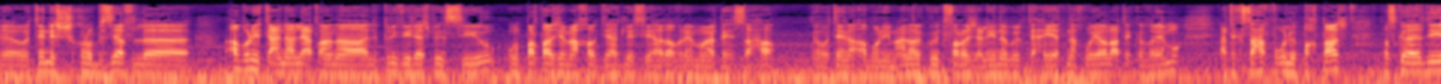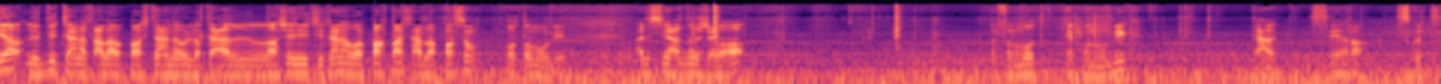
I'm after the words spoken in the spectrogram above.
وثاني نشكرو بزاف الابوني تاعنا اللي عطانا البريفيليج بين نسيو ونبارطاجي مع خوتي هاد سي هذا فريمون يعطيه الصحة. هو ثاني أبوني معنا يكون يتفرج علينا نقول لك تحياتنا خويا ولا يعطيك فريمون يعطيك الصحة pour le partage parce que هادي هي le but تاعنا تاع la page تاعنا ولا تاع la chaîne YouTube تاعنا هو ال partage تاع la passion automobile هادي السنة عاد نرجعوها. في ال mode économique تعاود السياره تسكت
